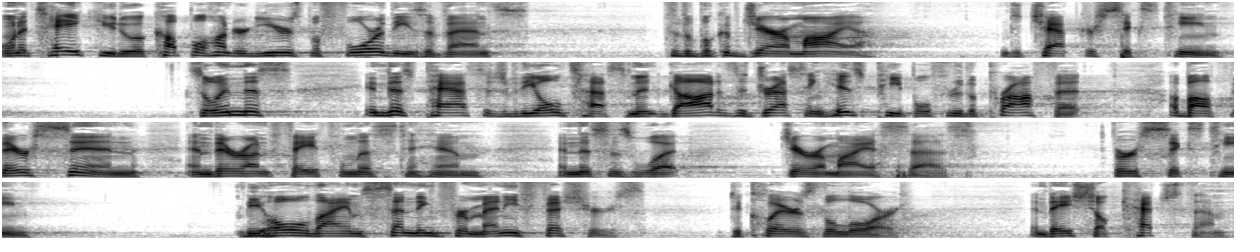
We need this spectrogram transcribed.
I want to take you to a couple hundred years before these events to the book of Jeremiah, into chapter 16. So, in this, in this passage of the Old Testament, God is addressing his people through the prophet about their sin and their unfaithfulness to him. And this is what Jeremiah says. Verse 16 Behold, I am sending for many fishers declares the Lord, and they shall catch them.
